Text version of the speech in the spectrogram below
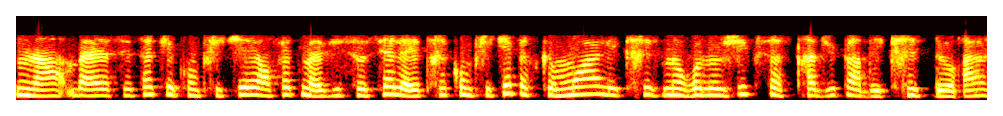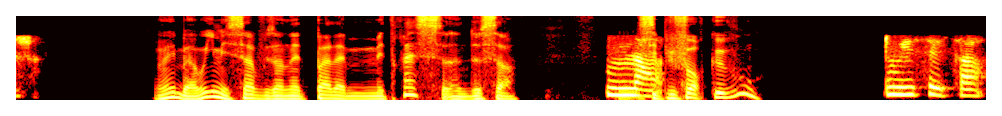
Non, bah, c'est ça qui est compliqué. En fait, ma vie sociale elle est très compliquée parce que moi, les crises neurologiques, ça se traduit par des crises de rage. Oui, bah oui, mais ça, vous en êtes pas la maîtresse de ça. Non. C'est plus fort que vous. Oui, c'est ça.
